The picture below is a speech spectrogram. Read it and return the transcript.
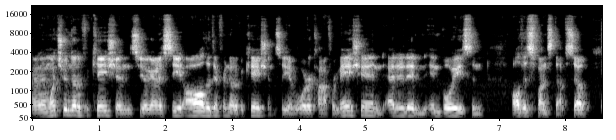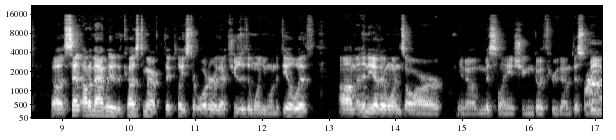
And then once your notifications, you're going to see all the different notifications. So you have order confirmation, and edited, and invoice, and all this fun stuff. So uh, sent automatically to the customer after they place their order. That's usually the one you want to deal with. Um, and then the other ones are, you know, miscellaneous. You can go through them. This will be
